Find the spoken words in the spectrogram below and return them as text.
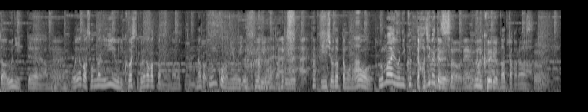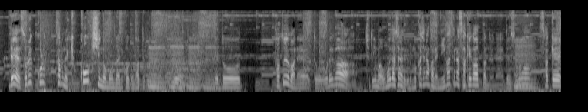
たウニってあの、親がそんなにいいウニ食わしてくれなかったんだろうなってなんかうんこの匂いの食い物だっていうはい。印象だったものをうまいウニ食って初めてウニ食えるようになったから。でそれこれ多分ね好奇心の問題に今度なってくうんうるんだけど、んうんえっと例えばね、えっと、俺がちょっと今思い出せないんだけど昔なんかね苦手な酒があったんだよね。でその酒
